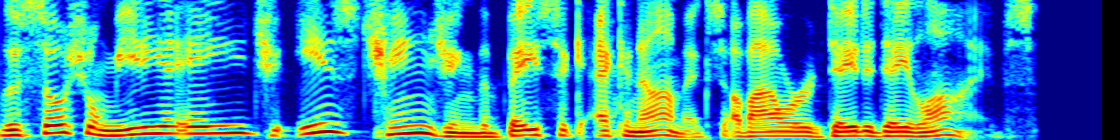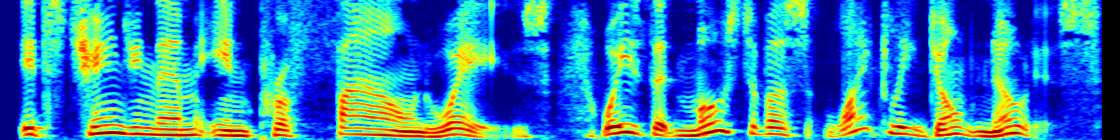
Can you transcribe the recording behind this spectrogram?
The social media age is changing the basic economics of our day to day lives. It's changing them in profound ways, ways that most of us likely don't notice.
